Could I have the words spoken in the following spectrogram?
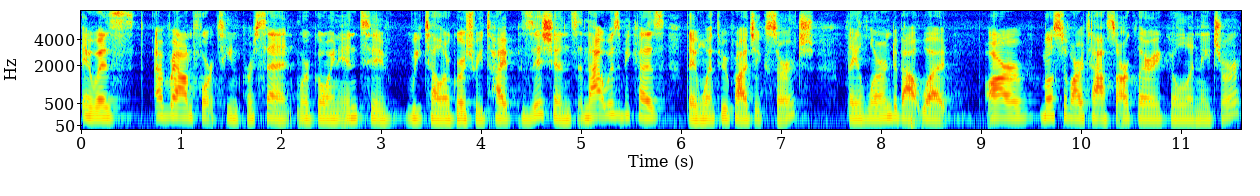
it was around 14% were going into retail or grocery type positions, and that was because they went through Project Search they learned about what our most of our tasks are clerical in nature,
